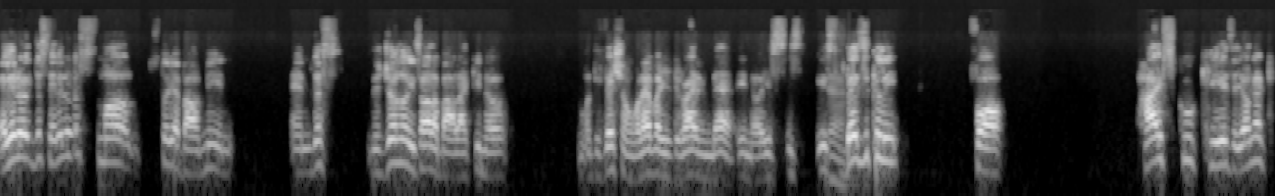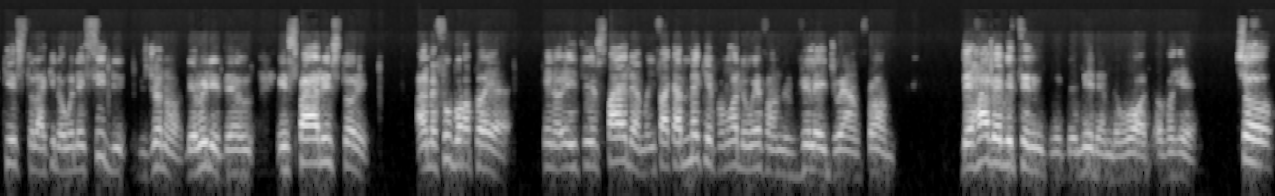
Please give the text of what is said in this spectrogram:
a little, just a little small story about me, and, and just the journal is all about like you know motivation, whatever you write in there. You know, it's it's, it's yeah. basically for high school kids, the younger kids to like you know when they see the, the journal, they read it, they inspiring story. I'm a football player. You know, it inspire them. If I can make it from all the way from the village where I'm from, they have everything they need in the world over here. So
